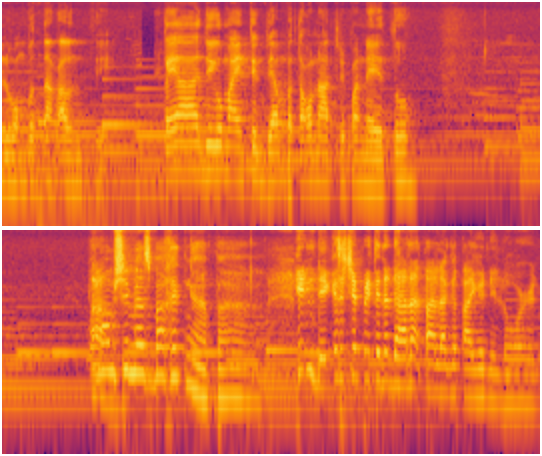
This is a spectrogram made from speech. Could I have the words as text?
lumambot na kaunti. Kaya hindi ko maintindihan ba't ako natripan na ito. Oh, Ma'am Shimes, bakit nga ba? Hindi, kasi syempre tinadhana talaga tayo ni Lord.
